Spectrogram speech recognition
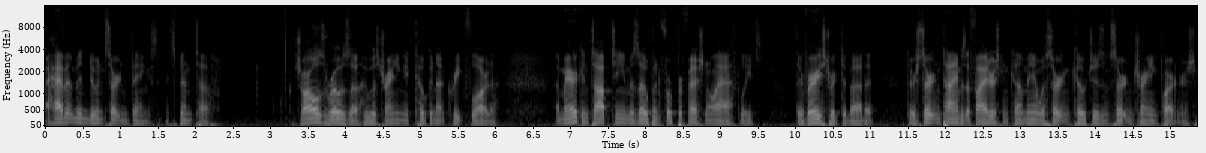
I haven't been doing certain things. It's been tough. Charles Rosa, who was training at Coconut Creek, Florida. American Top Team is open for professional athletes. They're very strict about it. There are certain times that fighters can come in with certain coaches and certain training partners.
